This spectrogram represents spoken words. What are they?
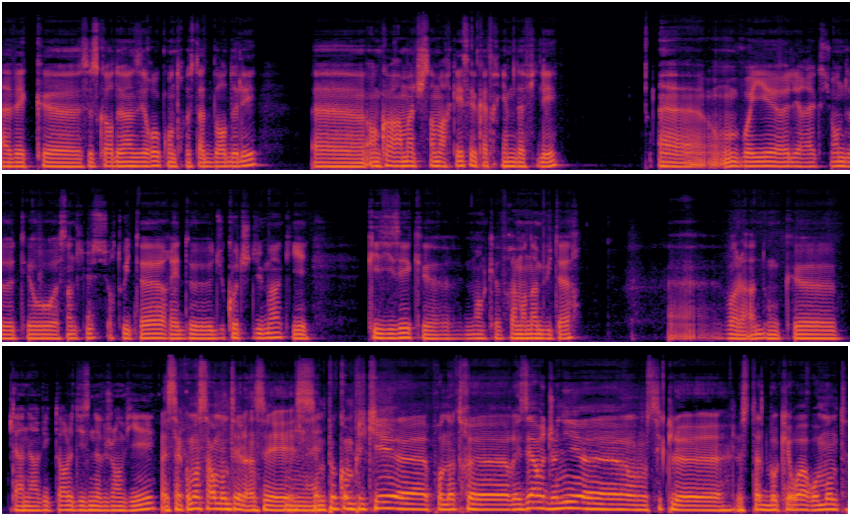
avec euh, ce score de 1-0 contre Stade Bordelais. Euh, encore un match sans marquer, c'est le quatrième d'affilée. on voyait les réactions de Théo Saint-Luce sur Twitter et de, du coach Dumas qui qui disait qu'il manque vraiment d'un buteur. Euh, voilà, donc euh, dernière victoire le 19 janvier. Ça commence à remonter là, c'est ouais. un peu compliqué euh, pour notre réserve. Johnny, euh, on sait que le, le stade Beauquerrois remonte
